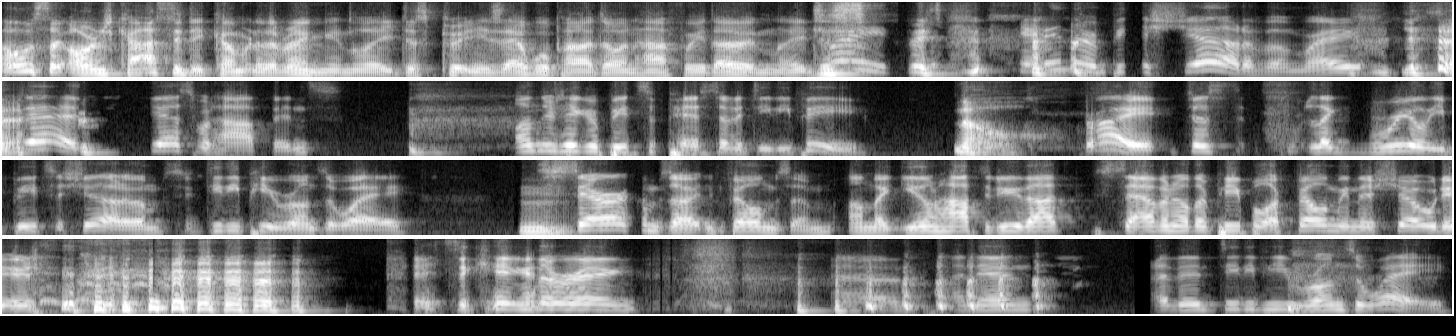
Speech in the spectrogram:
almost like Orange Cassidy coming to the ring and like just putting his elbow pad on halfway down, like just Get in there and beat the shit out of him, right? So then, guess what happens? Undertaker beats the piss out of DDP. No. Right, just like really beats the shit out of him. So DDP runs away. Hmm. Sarah comes out and films him. I'm like, you don't have to do that. Seven other people are filming this show, dude. it's the King of the Ring. Um, and then and then DDP runs away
